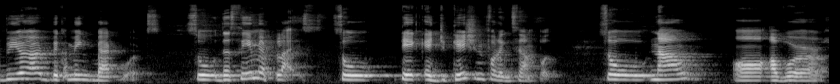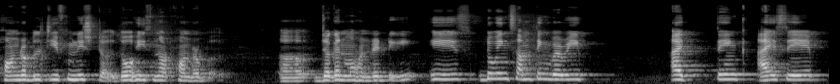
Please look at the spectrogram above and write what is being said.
we are becoming backwards. So the same applies. So take education for example. So now uh, our honorable chief minister, though he's not honorable, uh, Jagan Mohan Reddy is doing something very, I think I say,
